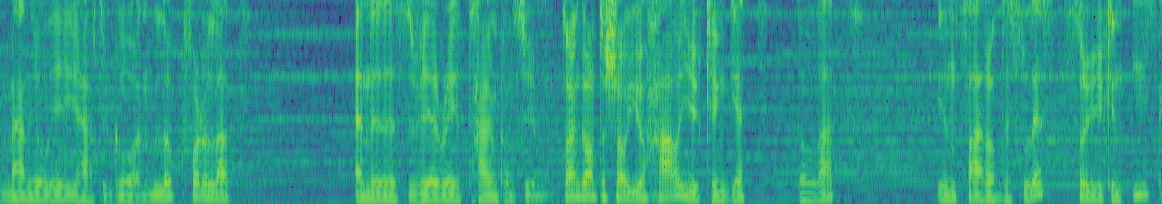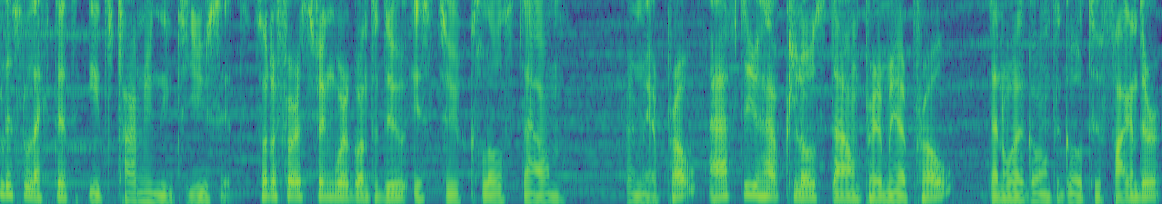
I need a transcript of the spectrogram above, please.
manually, you have to go and look for the LUT, and it is very time consuming. So I'm going to show you how you can get the LUT inside of this list so you can easily select it each time you need to use it. So the first thing we're going to do is to close down Premiere Pro. After you have closed down Premiere Pro, then we're going to go to Finder,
